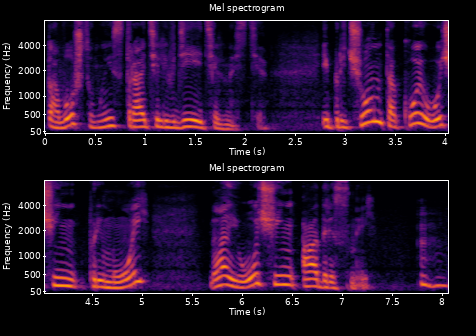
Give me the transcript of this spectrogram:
того, что мы истратили в деятельности. И причем такой очень прямой, да, и очень адресный. Угу.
